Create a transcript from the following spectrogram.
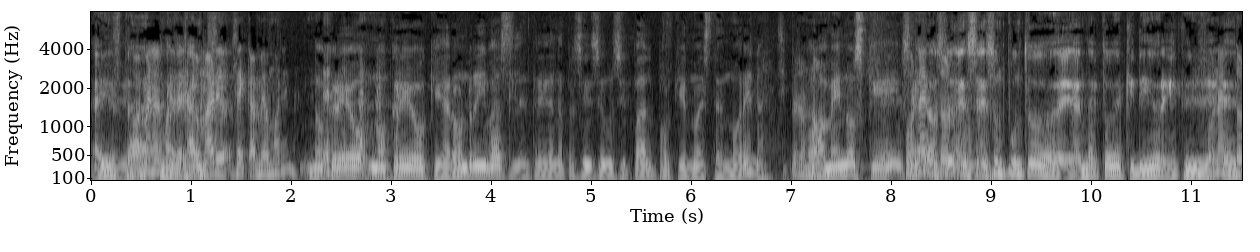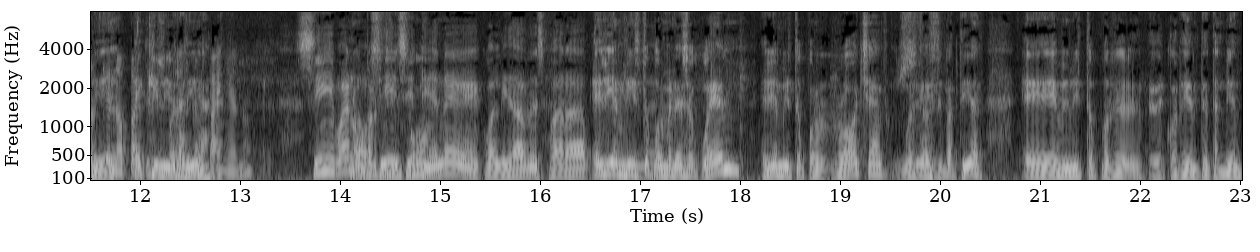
ahí está. a menos que Sergio Mario se cambie a Morena. No creo, no creo que Aarón Rivas le entregue la presidencia municipal porque no está en Morena. Sí, pero no. O a menos que... es, un punto, de, un actor de equilibrio. Que un actor que no participó en las campañas, ¿no? Sí, bueno, sí, sí tiene cualidades para... Es bien visto por Merecio Cuen, es bien visto por Rocha, vuestras simpatías, eh, es bien visto por el, corriente también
